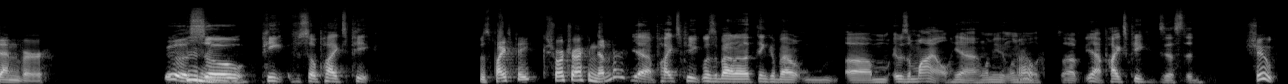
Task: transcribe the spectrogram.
Denver? Yeah, so Peak, so Pikes Peak. Was Pikes Peak short track in Denver? Yeah, Pikes Peak was about I think about um it was a mile. Yeah, let me let me Oh. look this up. Yeah, Pikes Peak existed. Shoot.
